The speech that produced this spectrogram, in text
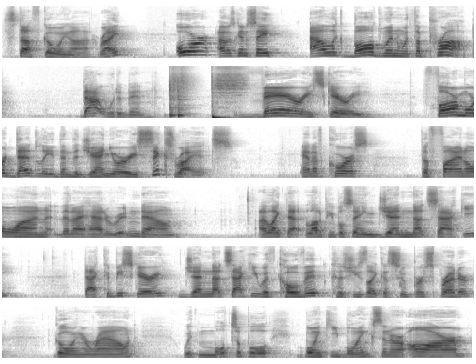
stuff going on, right? Or I was going to say Alec Baldwin with a prop. That would have been very scary. Far more deadly than the January 6 riots. And of course, the final one that I had written down I like that. A lot of people saying Jen Nutsaki. That could be scary. Jen Nutsaki with COVID because she's like a super spreader going around with multiple boinky boinks in her arm.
